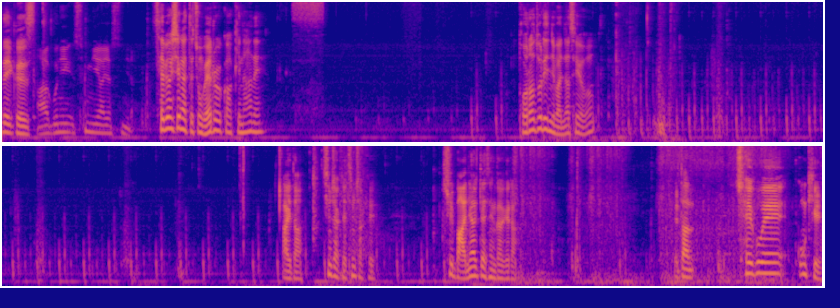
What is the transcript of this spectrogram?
근데 그 아군이 승리하였습니다. 새벽 시간 때 좀 외로울 것 같긴 하네. 보라돌이님 안녕하세요. 아니다. 침착해, 침착해. 킬 많이 할 때 생각해라. 일단 최고의 꽁킬.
